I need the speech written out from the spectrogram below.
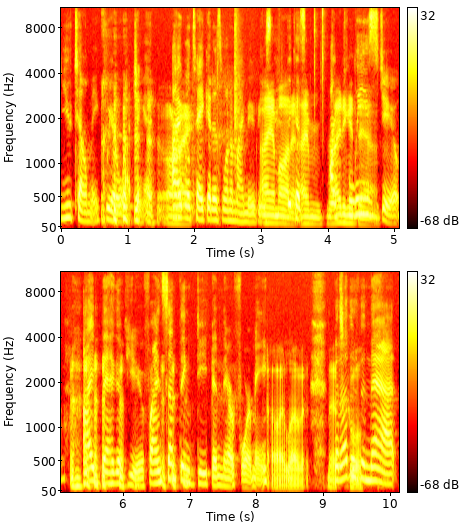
you tell me we are watching it. I will take it as one of my movies. I am on it. because I'm I writing it please do. I beg of you, find something deep in there for me oh i love it that's but other cool than that,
